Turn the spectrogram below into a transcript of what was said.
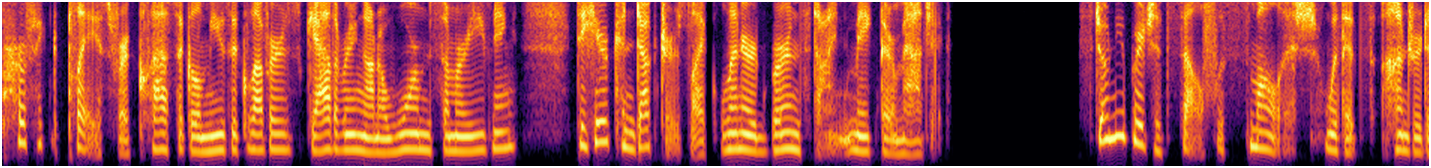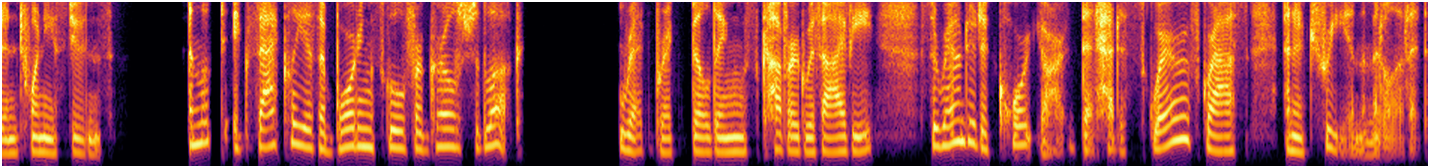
perfect place for classical music lovers gathering on a warm summer evening to hear conductors like Leonard Bernstein make their magic. Stony Bridge itself was smallish with its 120 students and looked exactly as a boarding school for girls should look. Red brick buildings covered with ivy surrounded a courtyard that had a square of grass and a tree in the middle of it.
